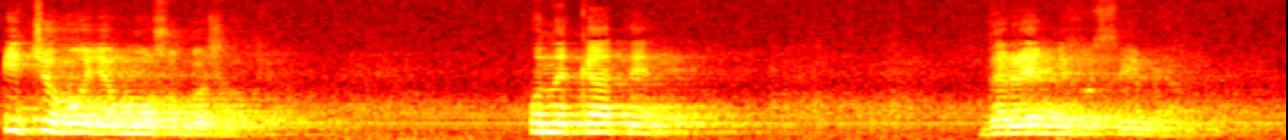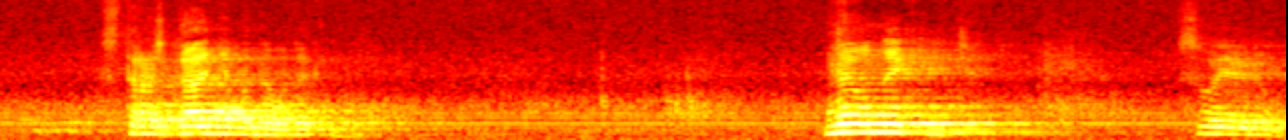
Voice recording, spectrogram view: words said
І чого я можу бажати? Уникати даремні зусилля. Стражданнями не уникнути. Не уникніть своєї любові,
